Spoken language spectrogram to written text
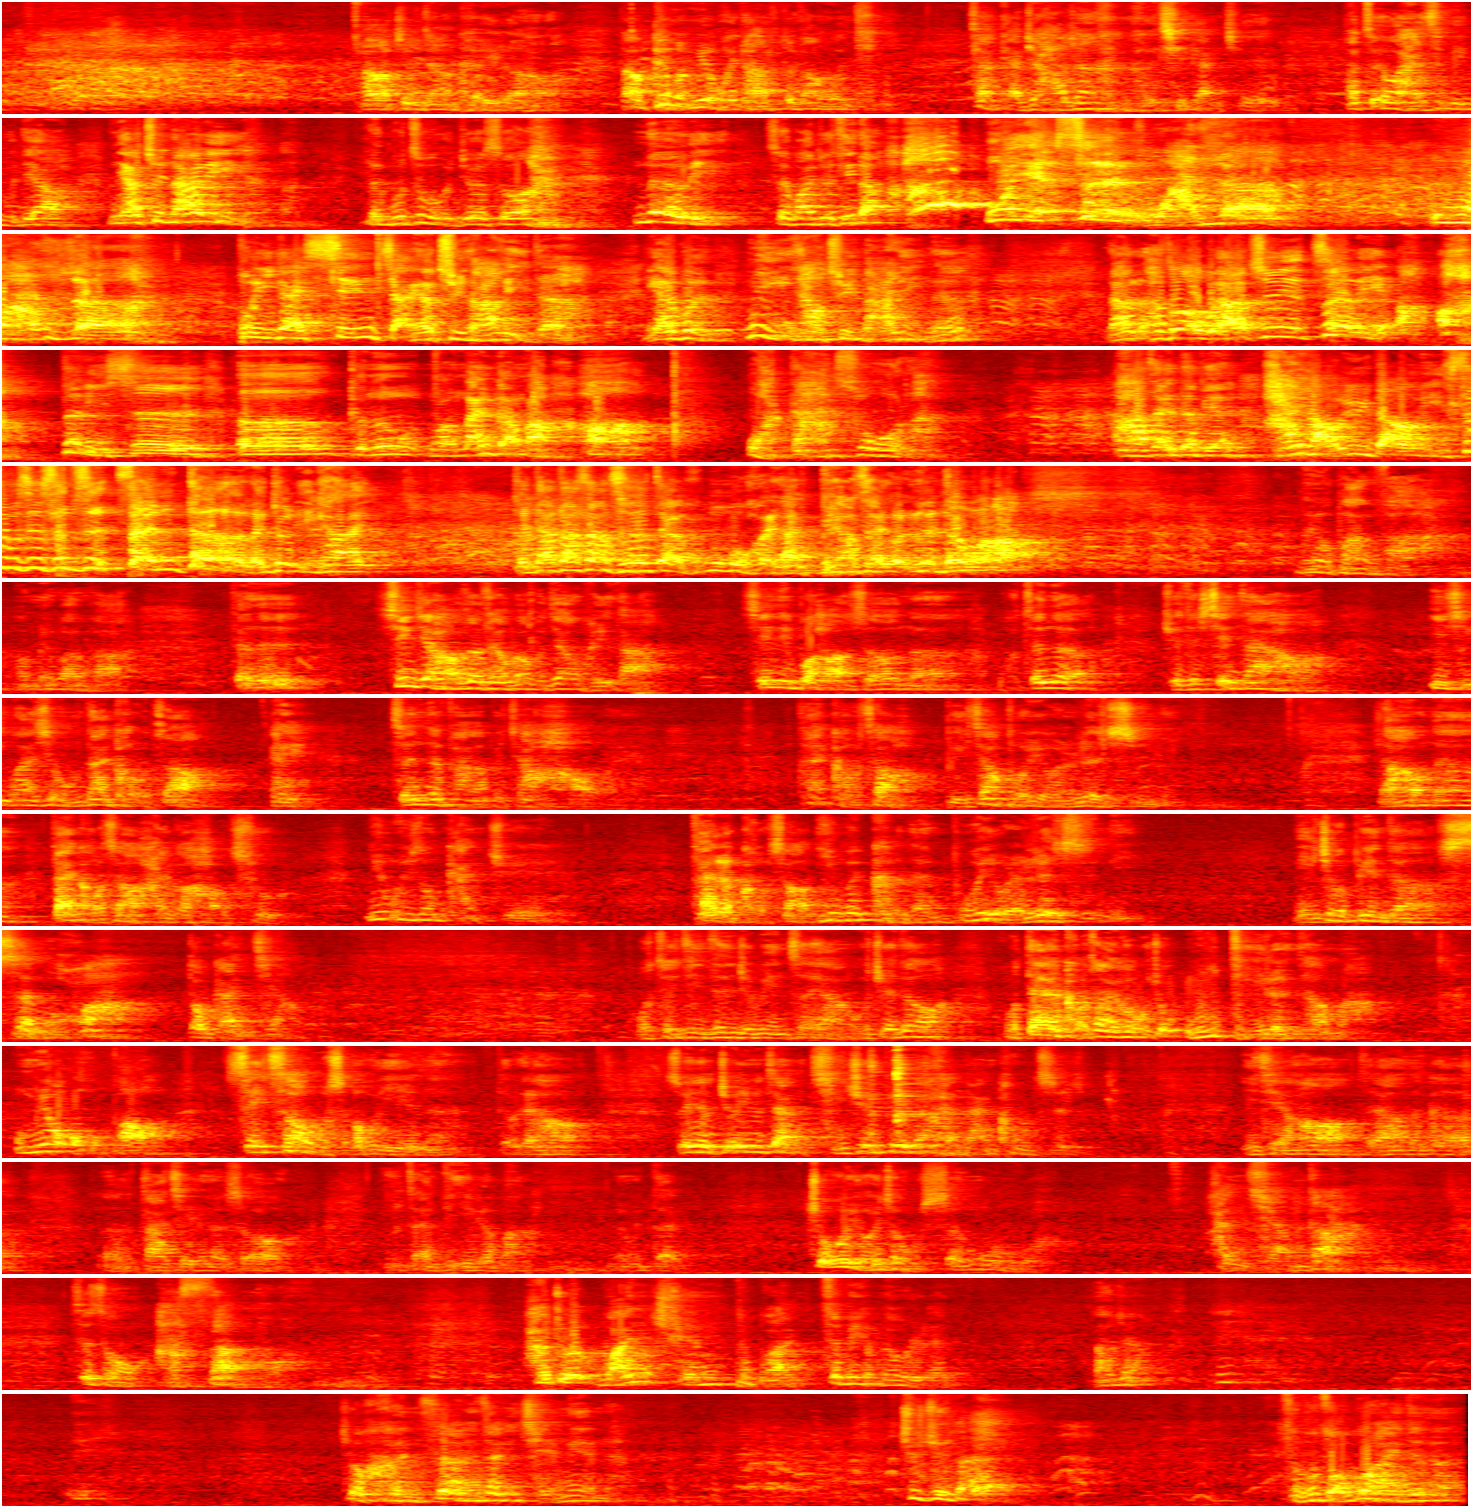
然后，就这样可以了哈。然后根本没有回答对方问题，这样感觉好像很和气，感觉他最后还是避不掉。你要去哪里？忍不住我就说那里，嘴巴就听到啊，我也是，完了，完了，不应该先讲要去哪里的，应该问你要去哪里呢？然后他说我要去这里啊啊。这里是呃，可能往南港吧。啊，我答错了，啊，在那边还好遇到你，是不是？是不是真的？人就离开，等他搭上车再默默回来，不要再忍着我了。没有办法，我没办法。但是心情好的时候才有办法这样回答，心情不好的时候呢，我真的觉得现在哈，疫情关系我们戴口罩，哎，真的反而比较好哎，戴口罩比较不会有人认识你。然后呢，戴口罩还有个好处，你有一种感觉，戴了口罩，因为可能不会有人认识你，你就变得什么话都敢讲。我最近真的就变这样，我觉得我戴了口罩以后我就无敌了，你知道吗？我没有偶包，谁知道我是欧耶呢？对不对哈？所以就因为这样，情绪变得很难控制。以前哈，只要那个呃搭捷运的时候，你站第一个嘛，对不对？就会有一种生物很强大。这种阿丧哦，他就完全不管这边有没有人，然后这样，就很自然在你前面了，就觉得怎么走过来的呢？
